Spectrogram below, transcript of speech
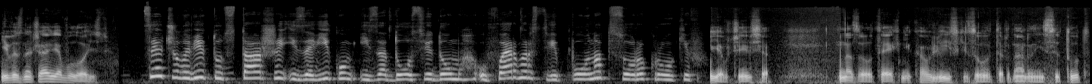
і визначає я вологість. Цей чоловік тут старший і за віком, і за досвідом. У фермерстві понад 40 років. Я вчився на зоотехніка, у Львівський зооветеринарний інститут.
